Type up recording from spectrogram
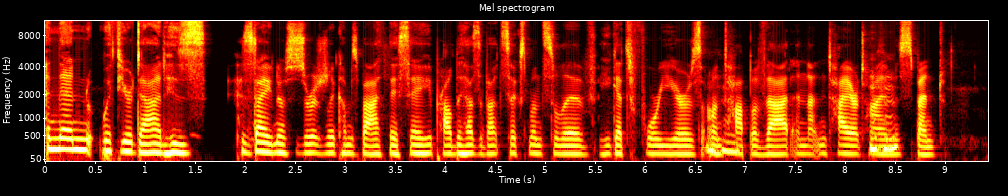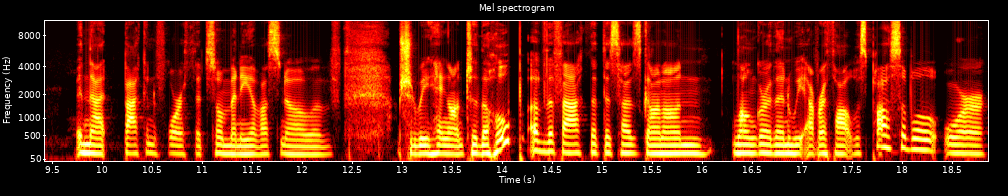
And then with your dad, his his diagnosis originally comes back. They say he probably has about six months to live. He gets four years mm-hmm. on top of that, and that entire time mm-hmm. is spent in that back and forth that so many of us know of should we hang on to the hope of the fact that this has gone on longer than we ever thought was possible or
